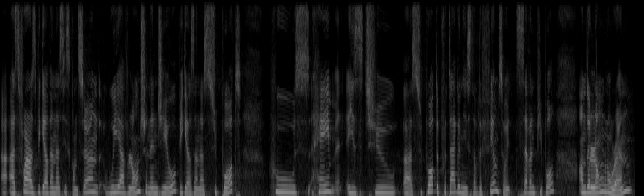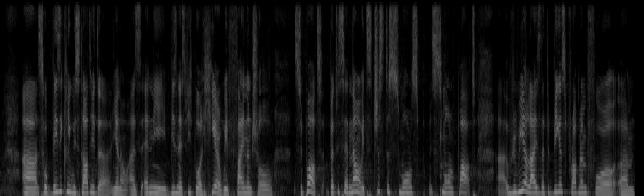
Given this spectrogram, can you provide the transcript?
as far as Bigger Than Us is concerned, we have launched an NGO, Bigger Than Us Support, whose aim is to uh, support the protagonist of the film, so it's seven people, on the long run. Uh, so basically, we started, uh, you know, as any business people here, with financial support. But we said, no, it's just a small, small part. Uh, we realized that the biggest problem for um,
